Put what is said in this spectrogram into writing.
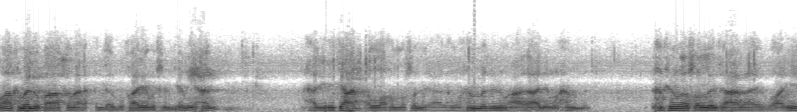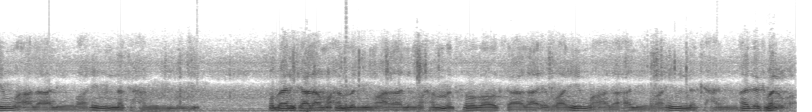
وأكملها كما عند البخاري ومسلم جميعا. حديث كعب اللهم صل على محمد وعلى آل محمد. كما صليت على إبراهيم وعلى آل إبراهيم إنك حميد مجيد. وبارك على محمد وعلى آل محمد كما باركت على إبراهيم وعلى آل إبراهيم إنك حميد هذا أكملها.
